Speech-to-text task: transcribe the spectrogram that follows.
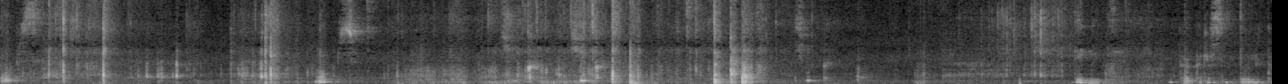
Упс. Упс. Чик, чик. Чик. Дивіться, яка красотулька.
